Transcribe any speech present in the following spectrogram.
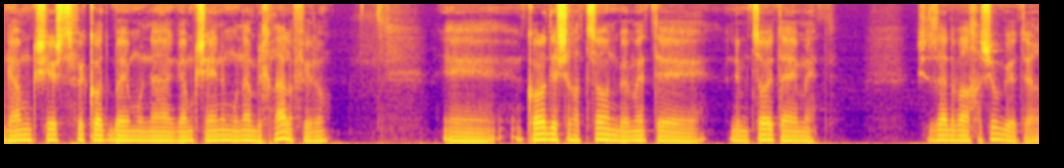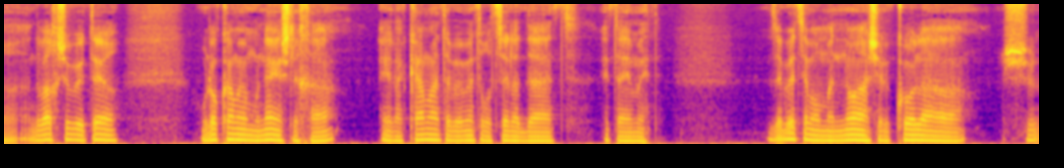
גם כשיש ספקות באמונה, גם כשאין אמונה בכלל אפילו. כל עוד יש רצון באמת למצוא את האמת, שזה הדבר החשוב ביותר. הדבר החשוב ביותר הוא לא כמה אמונה יש לך, אלא כמה אתה באמת רוצה לדעת את האמת. זה בעצם המנוע של כל, ה... של...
